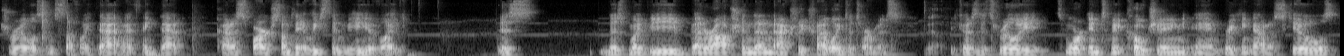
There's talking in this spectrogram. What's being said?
drills and stuff like that. And I think that kind of sparked something, at least in me, of like this this might be better option than actually traveling to tournaments. Yeah. Because it's really it's more intimate coaching and breaking down of skills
